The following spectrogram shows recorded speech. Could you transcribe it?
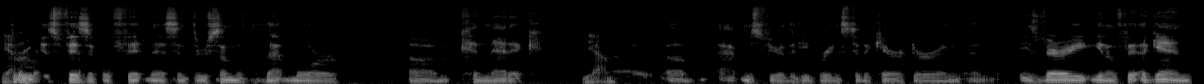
yeah. through his physical fitness and through some of that more um, kinetic yeah. Uh, uh, atmosphere that he brings to the character. And, and he's very, you know, fit, again,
